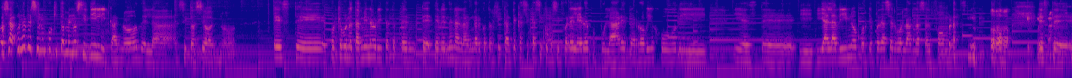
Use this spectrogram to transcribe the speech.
O sea, una versión un poquito menos idílica, ¿no? De la situación, ¿no? Este, porque bueno, también ahorita te, te, venden al narcotraficante casi casi como si fuera el héroe popular entre Robin Hood y, y este y, Aladino porque puede hacer volar las alfombras. Este.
